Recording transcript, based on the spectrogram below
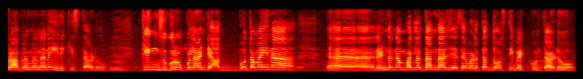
ప్రాబ్లంలోనైనా ఇరికిస్తాడు. కింగ్స్ గ్రూప్ లాంటి అద్భుతమైన రెండు నంబర్ల దందాలు చేసే వాళ్ళతో దోస్తీ పెట్టుకుంటాడు.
